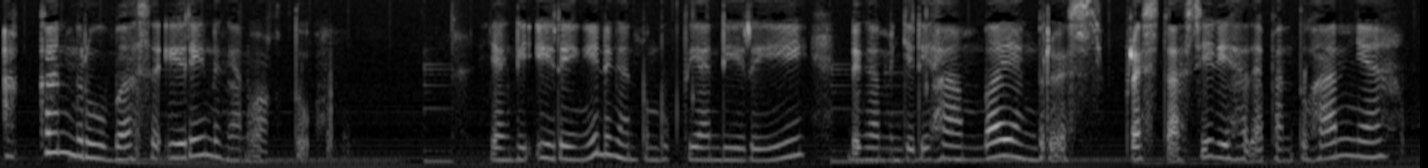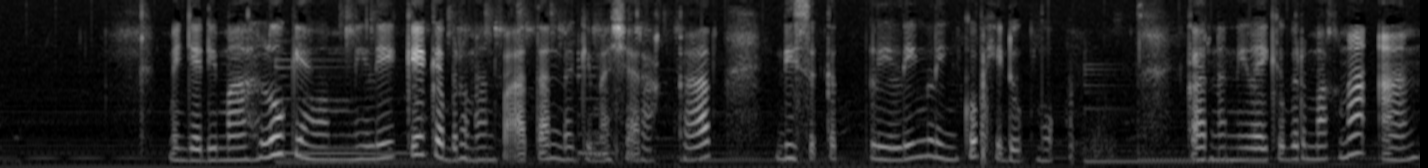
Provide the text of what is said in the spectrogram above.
akan berubah seiring dengan waktu? Yang diiringi dengan pembuktian diri dengan menjadi hamba yang berprestasi di hadapan Tuhannya menjadi makhluk yang memiliki kebermanfaatan bagi masyarakat di sekeliling lingkup hidupmu. Karena nilai kebermaknaan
